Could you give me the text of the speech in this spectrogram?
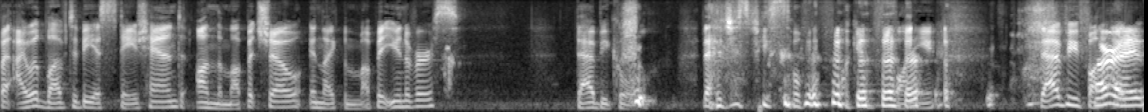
but I would love to be a stagehand on the Muppet Show in like the Muppet universe. That'd be cool. That'd just be so fucking funny. That'd be fun. All I-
